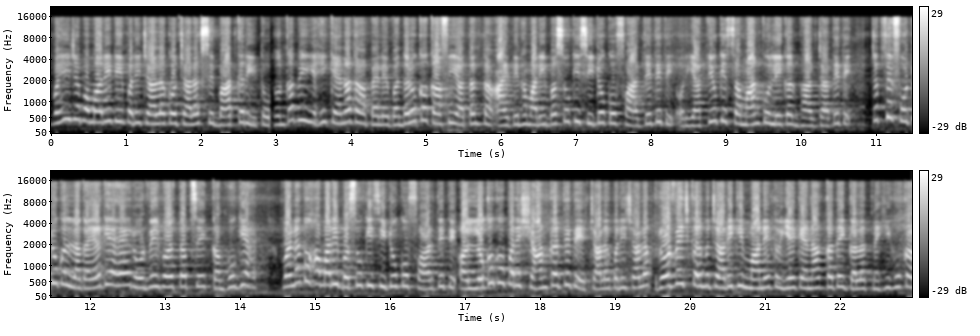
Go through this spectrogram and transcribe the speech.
वहीं जब हमारी टीम परिचालक और चालक से बात करी तो उनका भी यही कहना था, पहले बंदरों का काफ़ी आतंक था। आए दिन हमारी बसों की सीटों को फाड़ देते थे और यात्रियों के सामान को लेकर भाग जाते थे। जब से फ़ोटो को लगाया गया है, रोडवेज़ पर तब से कम हो गया है। वरना तो हमारी बसों की सीटों को फाड़ते थे और लोगों को परेशान करते थे। चालक परिचालक रोडवेज़ कर्मचारी की माने तो यह कहना कतई गलत नहीं होगा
